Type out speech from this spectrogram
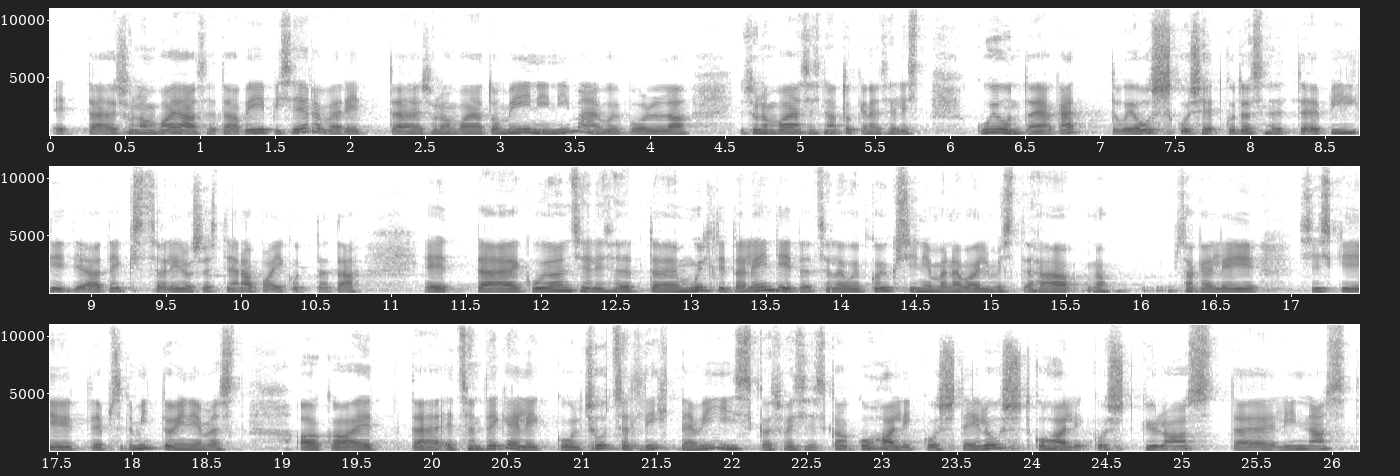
et äh, sul on vaja seda veebiserverit, äh, sul on vaja domeeni nime võib-olla ja sul on vaja siis natukene sellist kujundaja kätt või oskusi, et kuidas need pildid ja tekst seal ilusasti ära paigutada. et äh, kui on sellised multitalendid, et selle võib ka üks inimene valmis teha, noh sageli siiski teeb seda mitu inimest, aga et, et see on tegelikult suhteliselt lihtne viis, kasvõi siis ka kohalikust elust, kohalikust külast, linnast,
